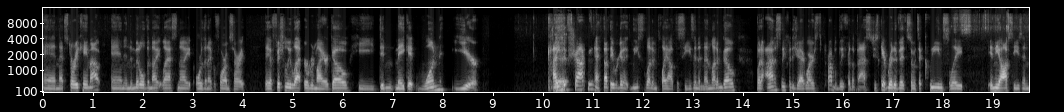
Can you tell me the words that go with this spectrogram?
And that story came out, and in the middle of the night last night, or the night before, I'm sorry, they officially let Urban Meyer go. He didn't make it one year. Kind yeah. of shocking. I thought they were going to at least let him play out the season and then let him go. But honestly, for the Jaguars, it's probably for the best. Just get rid of it so it's a clean slate in the offseason.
